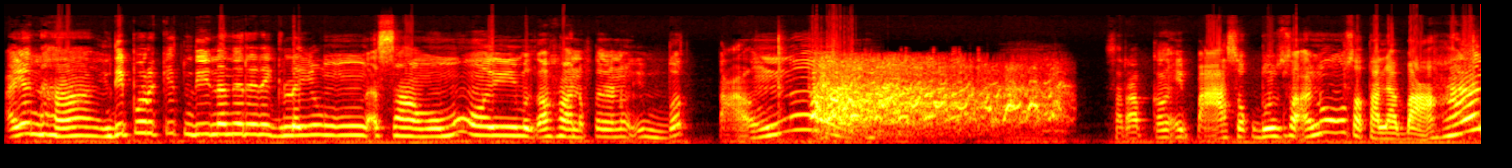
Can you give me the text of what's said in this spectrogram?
Ayan ha, hindi porket hindi na nireregla yung asawa mo ay maghahanap ka na ng iba. Tangin na. Sarap kang ipasok dun sa ano, sa talabahan.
